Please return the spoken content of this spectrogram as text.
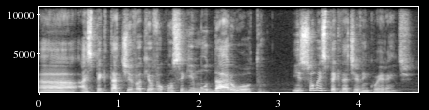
uh, a expectativa que eu vou conseguir mudar o outro. Isso é uma expectativa incoerente.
